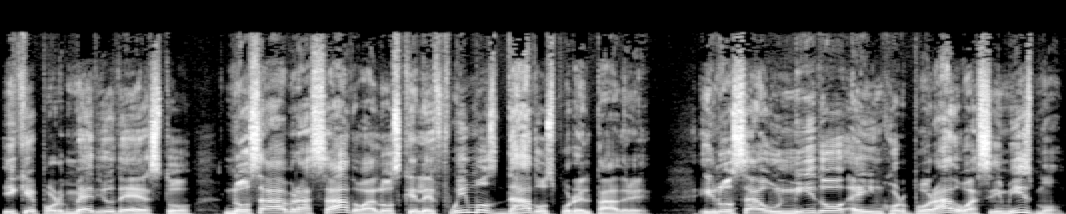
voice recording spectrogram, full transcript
y que por medio de esto nos ha abrazado a los que le fuimos dados por el Padre y nos ha unido e incorporado a sí mismo,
